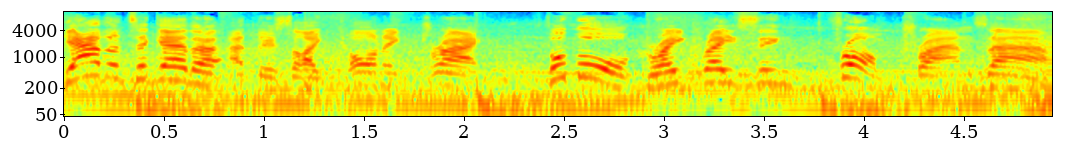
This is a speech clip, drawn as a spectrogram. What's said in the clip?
gather together at this iconic track for more great racing from Trans Am.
